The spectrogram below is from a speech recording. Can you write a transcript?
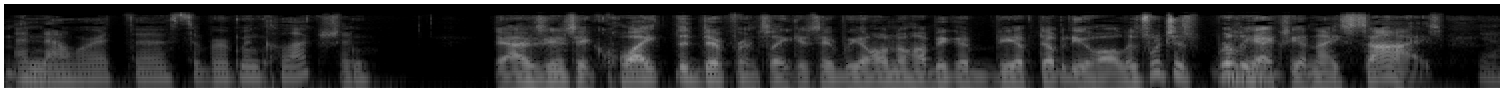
and mm-hmm. now we're at the Suburban Collection. Yeah, I was going to say quite the difference. Like you said, we all know how big a VFW hall is, which is really mm-hmm. actually a nice size. Yeah.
